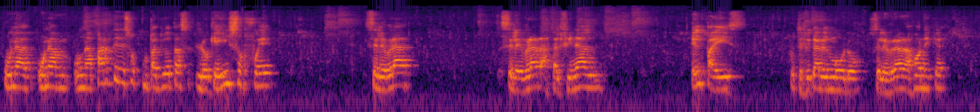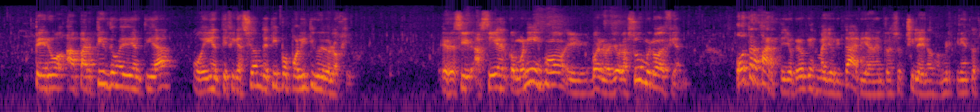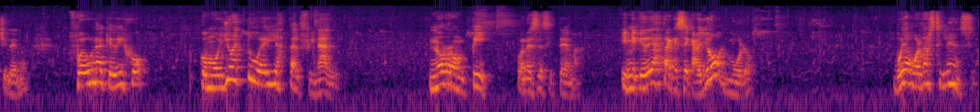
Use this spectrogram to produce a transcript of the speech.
una, una, una parte de esos compatriotas lo que hizo fue celebrar, celebrar hasta el final el país, justificar el muro, celebrar a Honecker, pero a partir de una identidad o identificación de tipo político ideológico. Es decir, así es el comunismo y bueno, yo lo asumo y lo defiendo. Otra parte, yo creo que es mayoritaria dentro de esos chilenos, 2.500 chilenos, fue una que dijo, como yo estuve ahí hasta el final, no rompí con ese sistema y me quedé hasta que se cayó el muro, voy a guardar silencio.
